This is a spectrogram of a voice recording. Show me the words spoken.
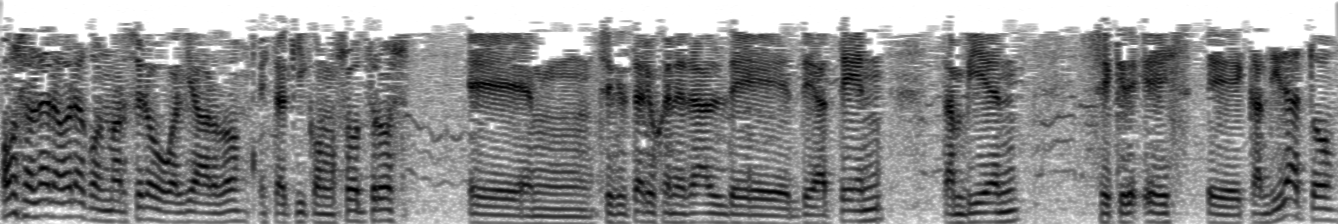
Vamos a hablar ahora con Marcelo Gualiardo, está aquí con nosotros, eh, secretario general de, ATEN, también es eh, candidato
